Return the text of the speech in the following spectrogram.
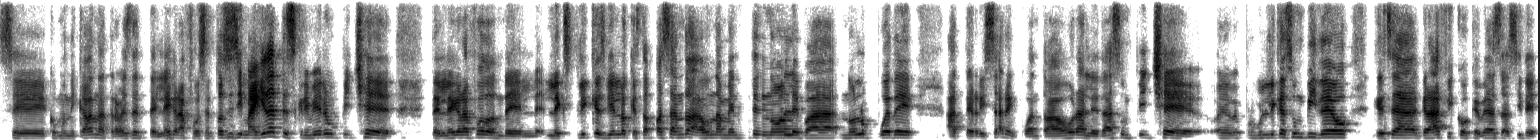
se comunicaban a través de telégrafos. Entonces, imagínate escribir un pinche telégrafo donde le, expliques bien lo que está pasando, a una mente no le va, no lo puede aterrizar en cuanto ahora le das un pinche, eh, publicas un video que sea gráfico, que veas así de,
